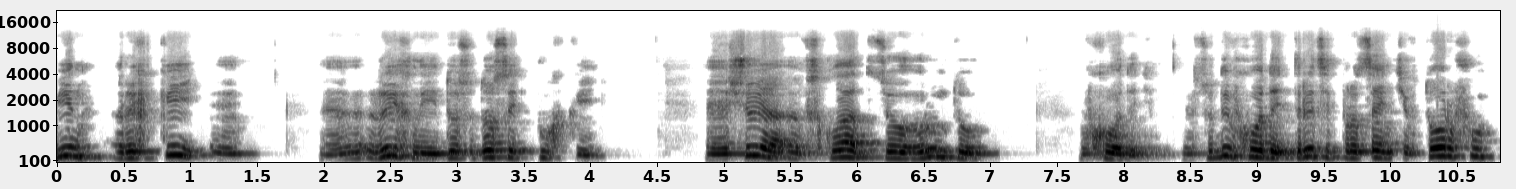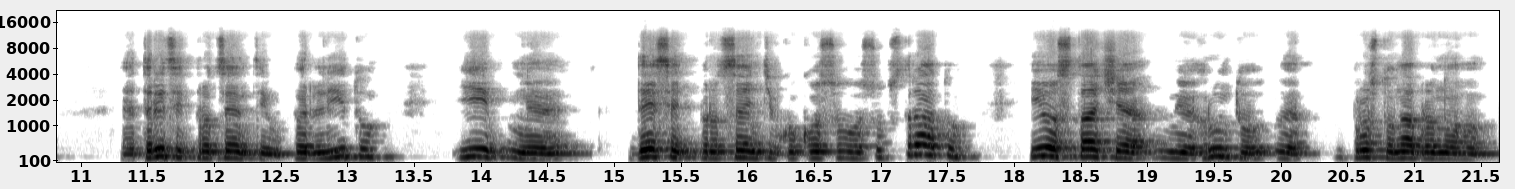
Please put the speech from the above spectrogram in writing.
він рихкий, рихлий і дос- досить пухкий. Е, Що я в склад цього ґрунту входить? Сюди входить 30% торфу, е, 30% перліту і е, 10% кокосового субстрату, і остача е, ґрунту е, просто набраного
